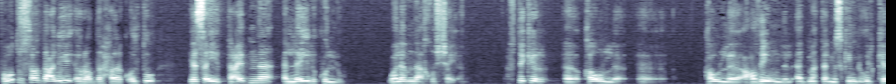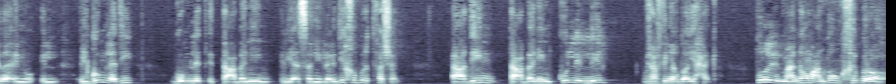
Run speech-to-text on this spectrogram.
فبطرس رد عليه الرد اللي حضرتك قلته يا سيد تعبنا الليل كله. ولم نأخذ شيئا. أفتكر آه، قول آه، قول عظيم للأب. متى المسكين بيقول كده؟ إنه ال- الجملة دي جملة التعبانين اليأسانين لأن دي خبرة فشل. قاعدين تعبانين كل الليل مش عارفين ياخدوا أي حاجة. طول الليل مع إنهم عندهم خبرة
